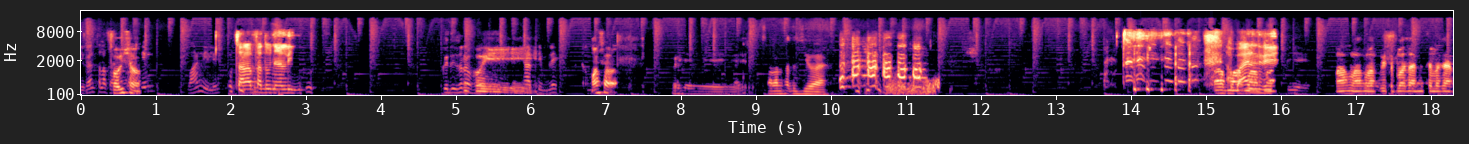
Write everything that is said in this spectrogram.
Ya kan salah Kok iso? tim Wani le. Salam satu nyali. Kudu Surabaya. Wih. Hatim le. Masa Wih, Salam satu jiwa. maaf maaf maaf maaf maaf maaf keceplosan keceplosan.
